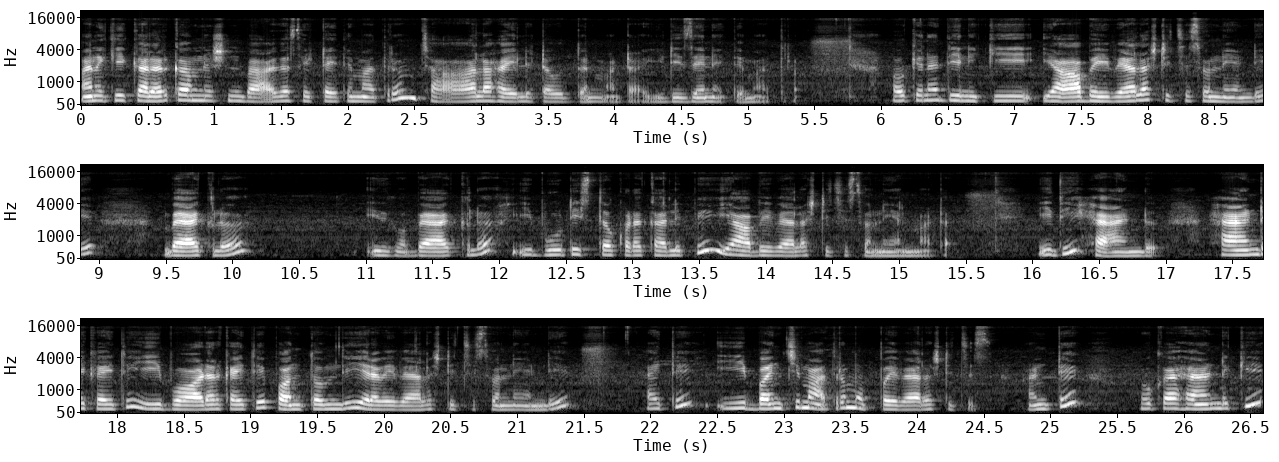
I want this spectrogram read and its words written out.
మనకి కలర్ కాంబినేషన్ బాగా సెట్ అయితే మాత్రం చాలా హైలైట్ అవుద్ది అనమాట ఈ డిజైన్ అయితే మాత్రం. ఓకేనా? దీనికి యాభై వేల స్టిచ్చెస్ ఉన్నాయండి. బ్యాక్లో ఇదిగో బ్యాక్లో ఈ బూటీస్తో కూడా కలిపి యాభై వేల స్టిచ్చెస్ ఉన్నాయన్నమాట. ఇది హ్యాండ్. హ్యాండ్కి అయితే ఈ బార్డర్కి అయితే పంతొమ్మిది ఇరవై వేల స్టిచ్చెస్ ఉన్నాయండి. అయితే ఈ బంచి మాత్రం ముప్పై వేల స్టిచ్చెస్. అంటే ఒక హ్యాండ్కి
